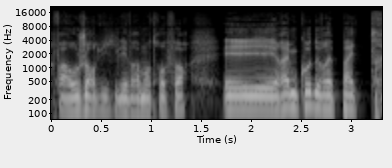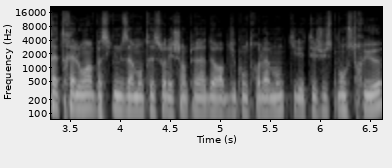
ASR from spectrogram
Enfin, aujourd'hui, il est vraiment trop fort. Et Remco devrait pas être très très loin parce qu'il nous a montré sur les championnats d'Europe du contre-la-montre qu'il était juste monstrueux.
